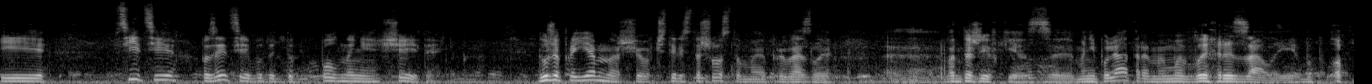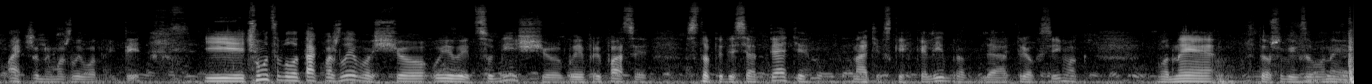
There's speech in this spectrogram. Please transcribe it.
І всі ці позиції будуть доповнені ще й технікою. Дуже приємно, що в 406 ми привезли е, вантажівки з маніпуляторами. Ми вигризали їх, бо було майже неможливо знайти. І чому це було так важливо? Що уявіть собі, що боєприпаси 155 натівських калібрів для трьох сімок. Вони для того, щоб їх завонити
